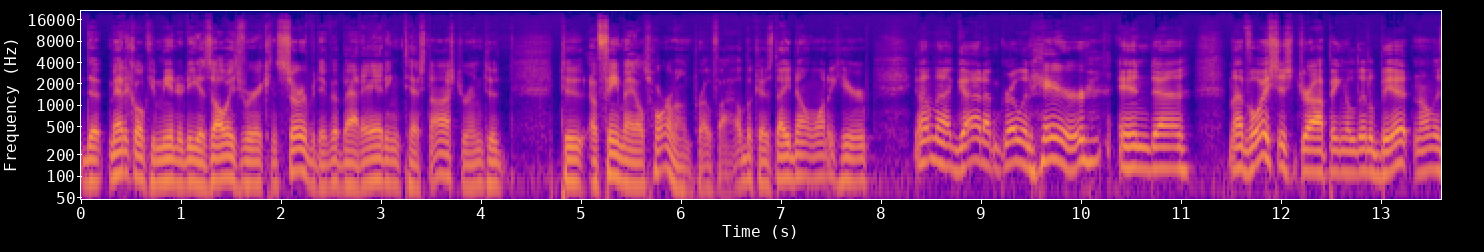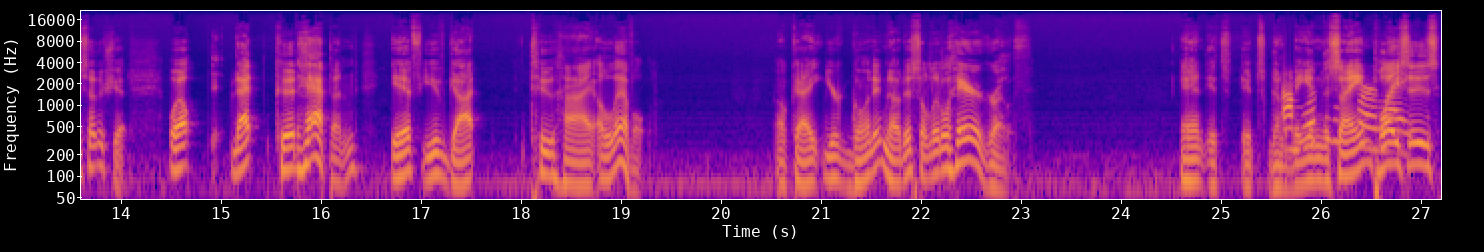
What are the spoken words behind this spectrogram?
the medical community is always very conservative about adding testosterone to to a female's hormone profile because they don't want to hear, "Oh my God, I'm growing hair and uh, my voice is dropping a little bit" and all this other shit. Well, that could happen if you've got too high a level. Okay, you're going to notice a little hair growth and it's it's going to I'm be in the same for, like- places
